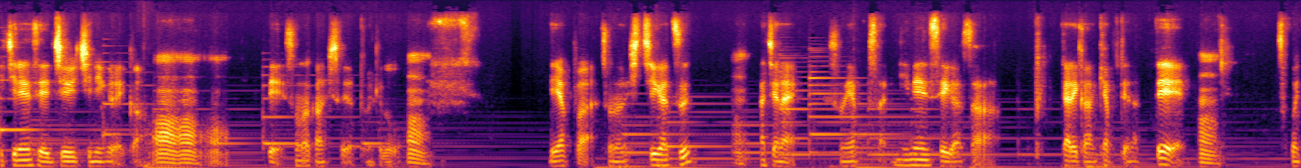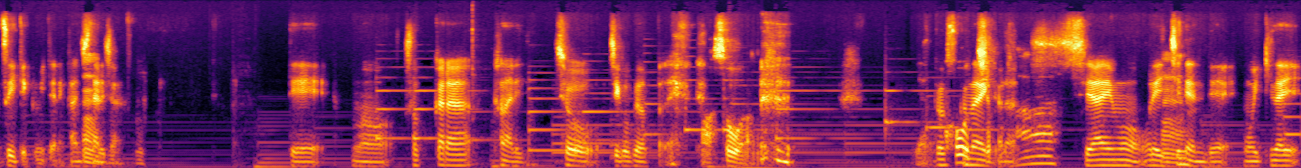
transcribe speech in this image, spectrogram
1年生11人ぐらいか。うんうんうん。で、その中の一人だったんだけど、うん。で、やっぱその7月、んあ、じゃない、そのやっぱさ、2年生がさ、誰かがキャプテンになって、うん。そこについていくみたいな感じになるじゃん。で、もうそっからかなり超地獄だったね。あ、そうなんだ。いや人少ないからな、試合も俺うん1年でもういきなり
